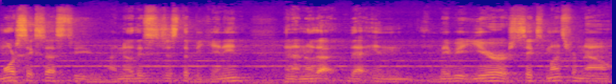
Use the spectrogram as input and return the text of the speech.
more success to you. I know this is just the beginning, and I know that that in maybe a year or six months from now,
